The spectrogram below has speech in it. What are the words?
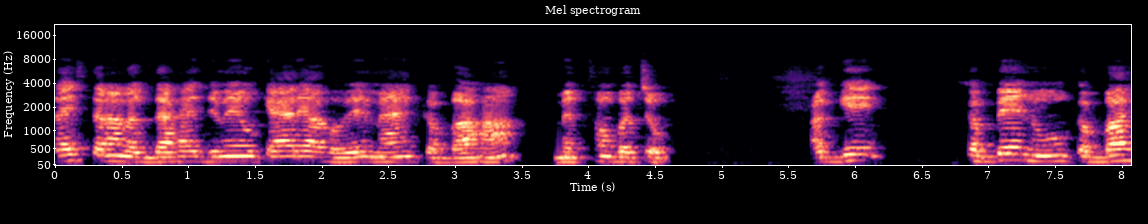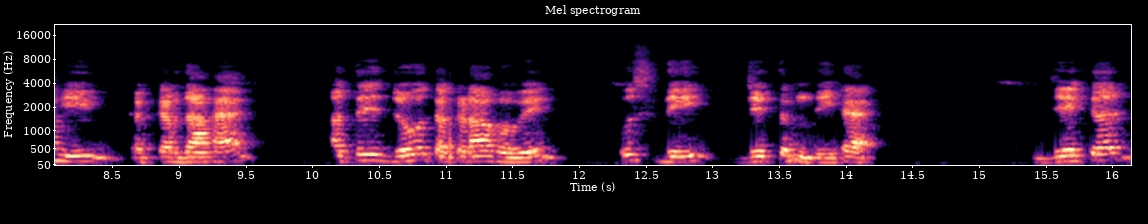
ਤਾਂ ਇਸ ਤਰ੍ਹਾਂ ਲੱਗਦਾ ਹੈ ਜਿਵੇਂ ਉਹ ਕਹਿ ਰਿਹਾ ਹੋਵੇ, ਮੈਂ ਕੱਬਾ ਹਾਂ, ਮੈਥੋਂ ਬਚੋ। ਅੱਗੇ ਕੱਬੇ ਨੂੰ ਕੱਬਾ ਹੀ ਟੱਕਰਦਾ ਹੈ ਅਤੇ ਜੋ ਤਕੜਾ ਹੋਵੇ, ਉਸ ਦੀ ਜਿੱਤ ਹੁੰਦੀ ਹੈ। ਜੇਕਰ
